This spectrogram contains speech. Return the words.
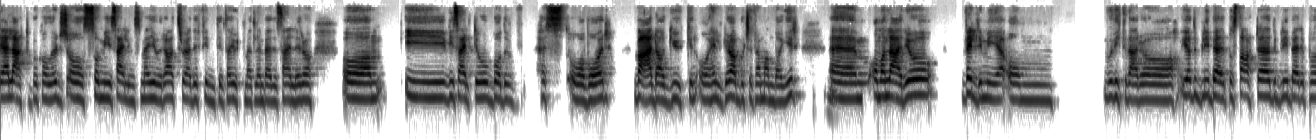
jeg lærte på college, og så mye seiling som jeg gjorde, tror jeg definitivt har gjort meg til en bedre seiler. Og, og i, vi seilte jo både høst og vår hver dag i uken og helger, da, bortsett fra mandager. Um, og man lærer jo veldig mye om hvor viktig det er å Ja, du blir bedre på å starte, du blir bedre på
